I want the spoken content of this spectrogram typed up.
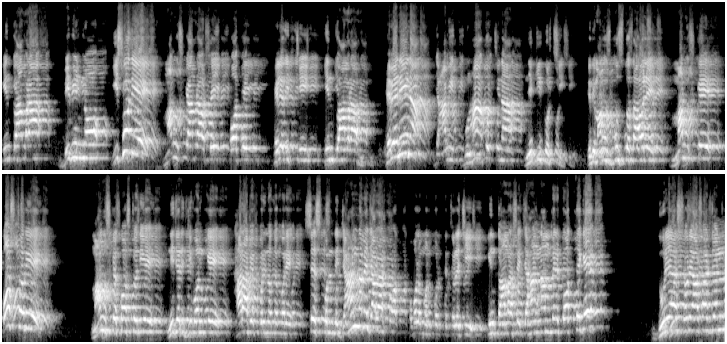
কিন্তু আমরা বিভিন্ন ইস্যু দিয়ে মানুষকে আমরা সেই পথে ঠেলে দিচ্ছি, কিন্তু আমরা ভেবে নিই না যে আমি গুনাহ করছি না, নেকি করছি। যদি মানুষ বুঝতো তাহলে মানুষকে কষ্ট দিয়ে মানুষকে কষ্ট দিয়ে নিজের জীবনকে খারাপে পরিণত করে শেষ পর্যন্ত জাহান নামে যাওয়ার পথ অবলম্বন করতে চলেছি। কিন্তু আমরা সেই জাহান নামের পথ থেকে দূরে সরে আসার জন্য,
